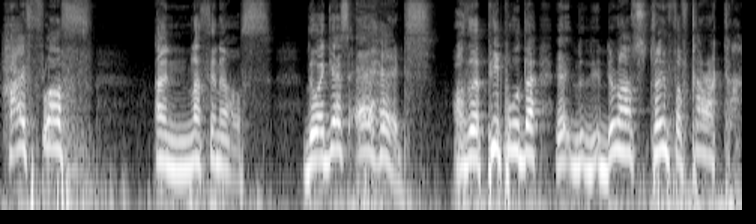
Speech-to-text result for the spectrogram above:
high fluff and nothing else. They were just airheads. Or the people that uh, don't have strength of character.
